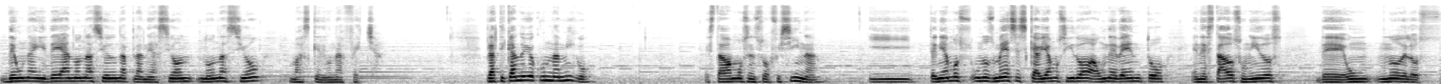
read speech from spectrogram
de una idea, no nació de una planeación, no nació más que de una fecha. Platicando yo con un amigo, estábamos en su oficina y teníamos unos meses que habíamos ido a un evento en Estados Unidos de uno de los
